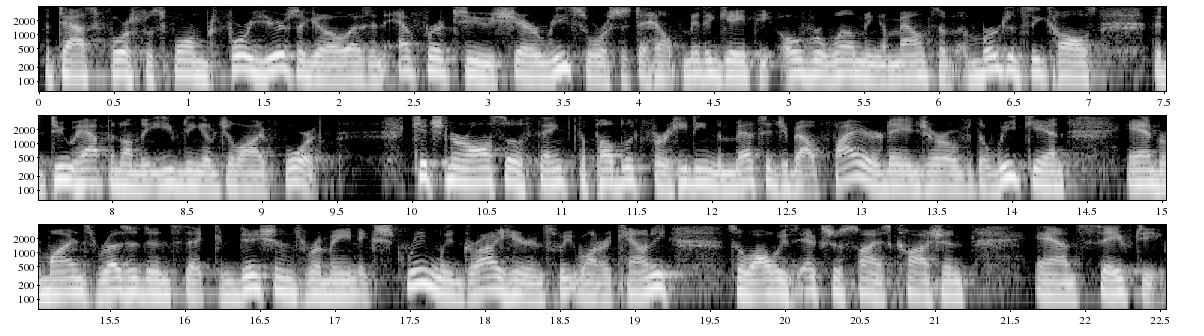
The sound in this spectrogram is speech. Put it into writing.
The task force was formed four years ago as an effort to share resources to help mitigate the overwhelming amounts of emergency calls that do happen on the evening of July 4th. Kitchener also thanked the public for heeding the message about fire danger over the weekend and reminds residents that conditions remain extremely dry here in Sweetwater County, so always exercise caution and safety.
